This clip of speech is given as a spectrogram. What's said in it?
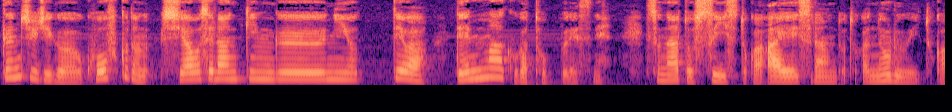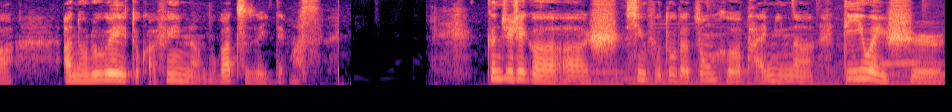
根据这个幸福度の幸せランキングによっては、デンマークがトップですね。その後スイスとかアイスランドとかノルウェーとか、あノルウェーとかフィンランドが続いてます。根据这个呃幸福度的综合排名呢，第一位是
